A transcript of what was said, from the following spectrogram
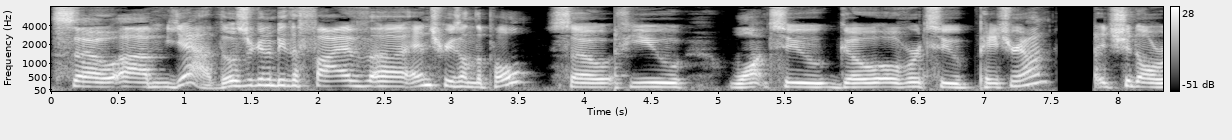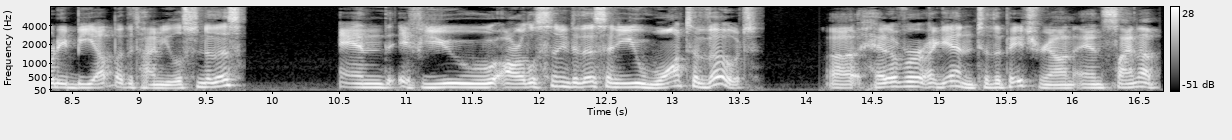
so um, yeah, those are going to be the five uh, entries on the poll. So if you want to go over to Patreon, it should already be up by the time you listen to this. And if you are listening to this and you want to vote, uh, head over again to the Patreon and sign up.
